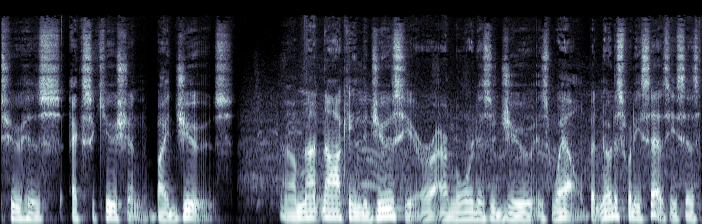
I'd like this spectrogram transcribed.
to his execution by Jews. Now, I'm not knocking the Jews here. Our Lord is a Jew as well. But notice what he says. He says,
